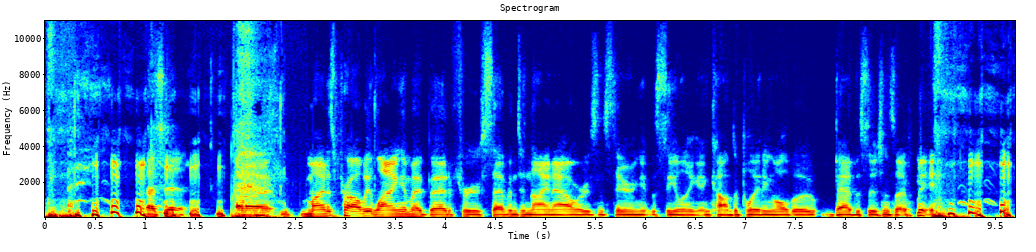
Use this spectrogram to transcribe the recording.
That's it. Uh, mine is probably lying in my bed for seven to nine hours and staring at the ceiling and contemplating all the bad decisions I've made.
